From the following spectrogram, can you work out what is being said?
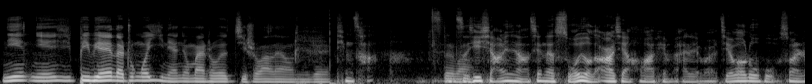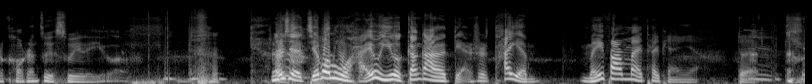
你你 BBA 在中国一年就卖出几十万辆，你这挺惨。对吧仔？细想一想，现在所有的二线豪华品牌里边，捷豹路虎算是靠山最衰的一个了。而且捷豹路虎还有一个尴尬的点是，它也没法卖太便宜。对，嗯，是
